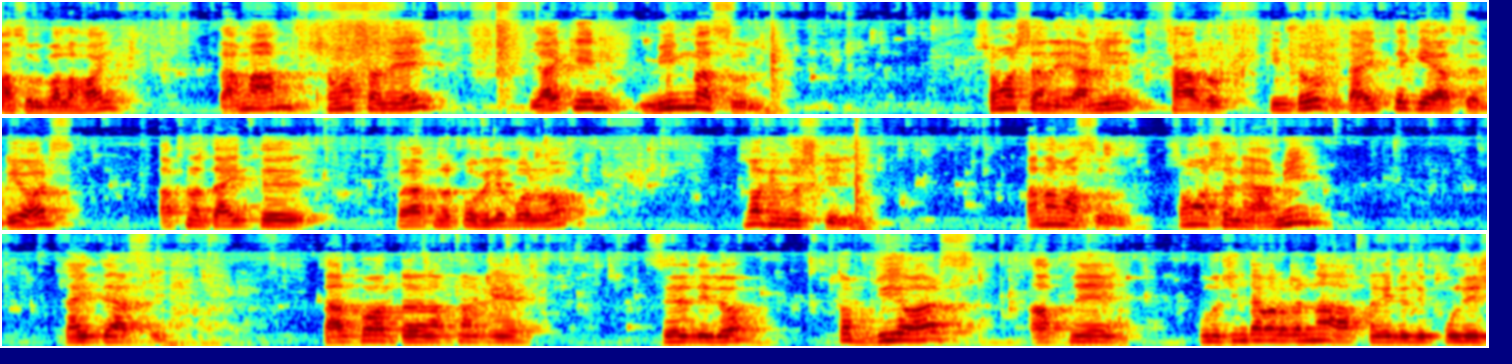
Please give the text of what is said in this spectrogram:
মাসুল বলা হয়। তামাম, সমস্যা নেই। লাকিন মিন মাসুল। সমস্যা নেই, আমি ছাড়ব। কিন্তু দায়িত্বে কে আছে বিয়ার্স আপনার দায়িত্বে আপনার কবিলে বলল, মাফি মুশকিল, আনা মাসুল, সমস্যা নেই, আমি দায়িত্বে আছি। তারপর ধরেন আপনাকে ছেড়ে দিল। তো বিয়ার্স আপনি কোনো চিন্তা করবেন না, আপনাকে যদি পুলিশ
